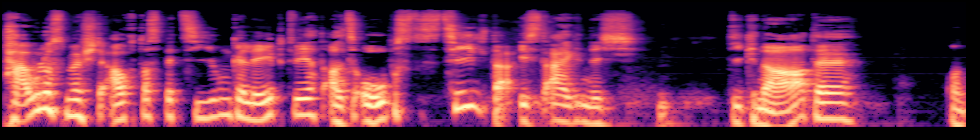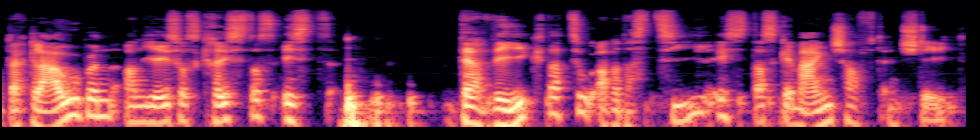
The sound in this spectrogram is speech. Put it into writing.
Paulus möchte auch, dass Beziehung gelebt wird als oberstes Ziel. Da ist eigentlich die Gnade und der Glauben an Jesus Christus ist der Weg dazu, aber das Ziel ist, dass Gemeinschaft entsteht.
